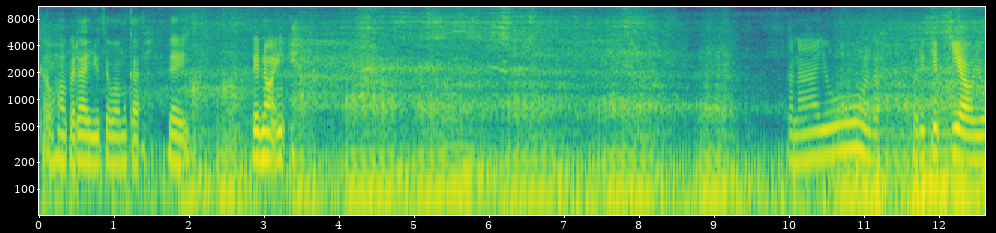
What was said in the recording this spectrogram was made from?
เขาเฮาก็ได้อยู่แต่ว่ามันก็ได้ได้น้อย ก็น่าอยู่มันก็พอได้เก็บเกี่ยวอยู่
